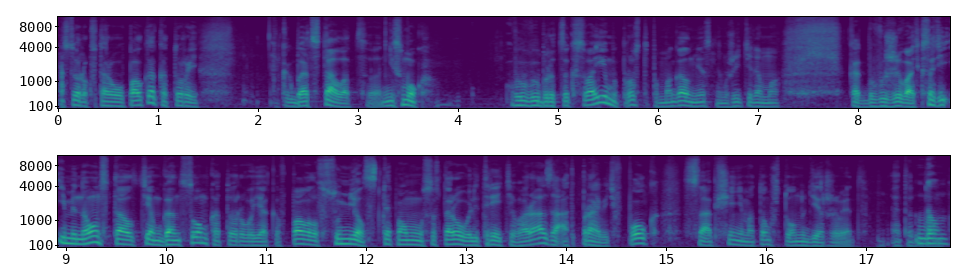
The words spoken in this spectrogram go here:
42-го полка, который как бы отстал от, не смог выбраться к своим и просто помогал местным жителям как бы выживать. Кстати, именно он стал тем гонцом, которого Яков Павлов сумел, по-моему, со второго или третьего раза отправить в полк с сообщением о том, что он удерживает этот дом. дом.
